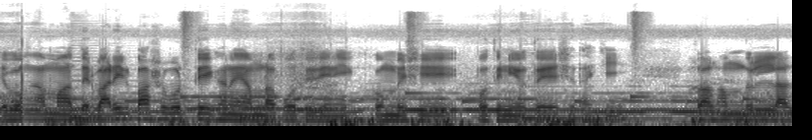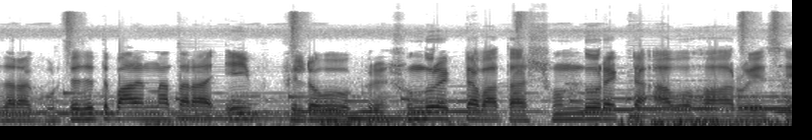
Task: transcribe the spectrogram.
এবং আমাদের বাড়ির পার্শ্ববর্তী এখানে আমরা প্রতিদিনই কম বেশি প্রতিনিয়ত এসে থাকি। তো আলহামদুলিল্লাহ যারা ঘুরতে যেতে পারেন না, তারা এই ফিল্ডটা উপভোগ করেন। সুন্দর একটা বাতাস, সুন্দর একটা আবহাওয়া রয়েছে।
